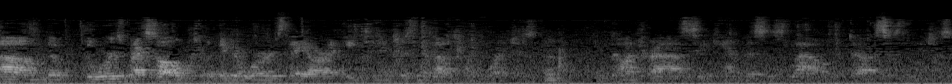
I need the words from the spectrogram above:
Um, the, the words Rexall, which are the bigger words, they are at 18 inches and about 24 inches. In contrast, city cannabis is allowed uh, 16 inches.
